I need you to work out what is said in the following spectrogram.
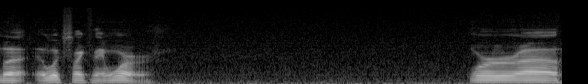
but it looks like they were, were uh,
